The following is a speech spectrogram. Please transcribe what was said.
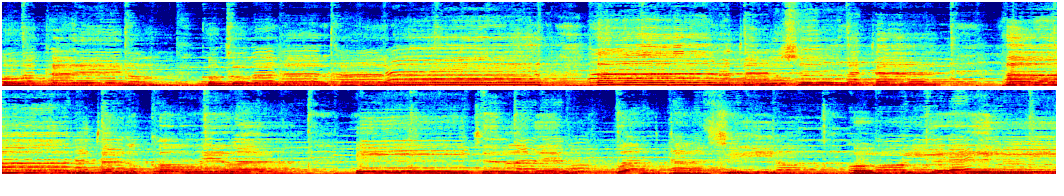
お別れの言葉だから。あなたの姿あなたの声はいつまでも私の思い出に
